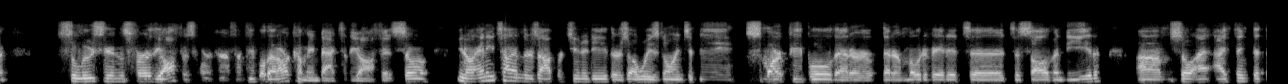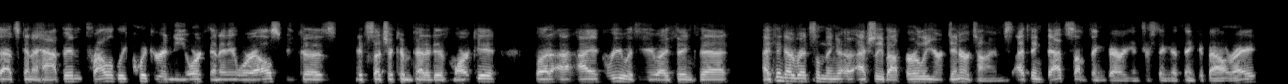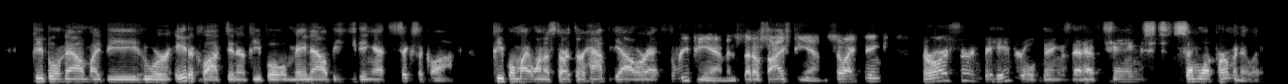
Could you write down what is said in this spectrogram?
solutions for the office worker, for people that are coming back to the office. So you know anytime there's opportunity there's always going to be smart people that are that are motivated to to solve a need. Um, so I, I think that that's going to happen probably quicker in new york than anywhere else because it's such a competitive market. But I, I agree with you. I think that i think i read something uh, actually about earlier dinner times. I think that's something very interesting to think about right? People now might be who are eight o'clock dinner people may now be eating at six o'clock. People might want to start their happy hour at 3 p.m instead of 5 p.m so i think there are certain behavioral things that have changed somewhat permanently.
